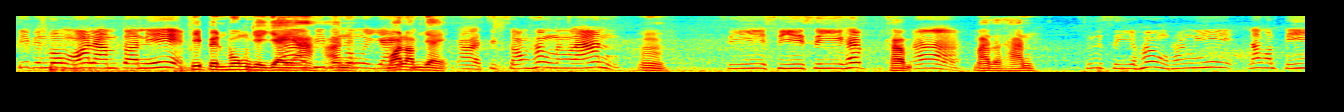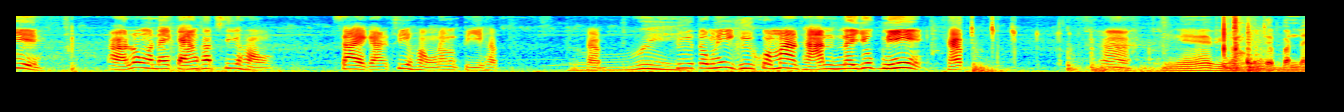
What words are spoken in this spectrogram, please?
ที่เป็นวงหมอลำตอนนี้ที่เป็นวงใหญ่ๆอะที่อัเป็นนนี้วงใหญ่ๆหมอลำใหญ่อ่า12ห้องนางร้านอืม4 4 4ครับครับอ่ามาตรฐานคือ4ห้องทั้งนี้นักดนตรีอ่าลงบันไดกลางครับ4ห้องใส่กับ4ห้องนักดนตรีครับ ครับโอ้ยคือตรงนี้คือความมาตรฐานในยุคนี้ครับอ่าแง่พี่น้องแต่บันได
